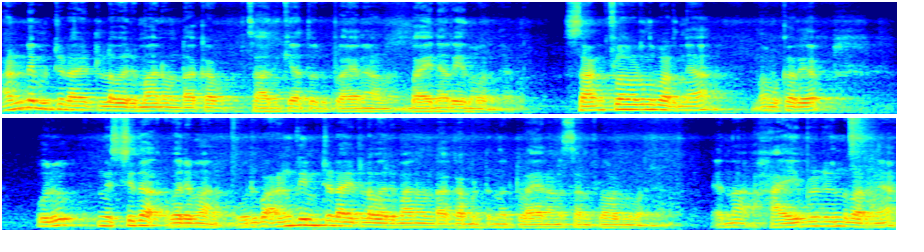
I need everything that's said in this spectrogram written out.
അൺലിമിറ്റഡ് ആയിട്ടുള്ള വരുമാനം ഉണ്ടാക്കാൻ സാധിക്കാത്ത ഒരു പ്ലാനാണ് ബൈനറി എന്ന് പറഞ്ഞാൽ. സൺഫ്ലവർ എന്ന് പറഞ്ഞാൽ നമുക്കറിയാം ഒരു നിശ്ചിത വരുമാനം ഒരു അൺലിമിറ്റഡ് ആയിട്ടുള്ള വരുമാനം ഉണ്ടാക്കാൻ പറ്റുന്ന ഒരു പ്ലാനാണ് സൺഫ്ലവർ എന്ന് പറഞ്ഞാൽ. എന്നാൽ ഹൈബ്രിഡ് എന്ന് പറഞ്ഞാൽ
